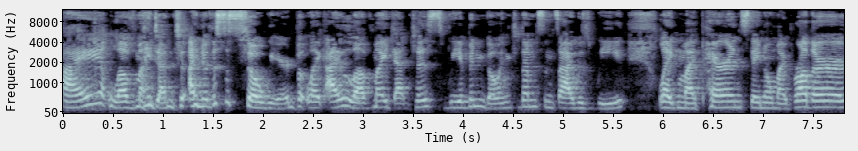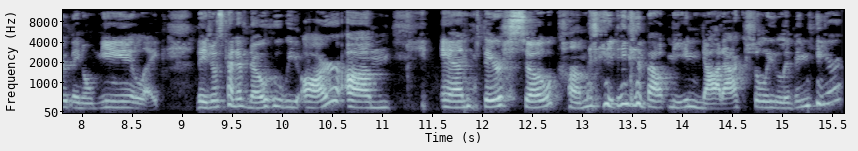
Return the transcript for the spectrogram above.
I love my dentist. I know this is so weird, but like I love my dentist. We have been going to them since I was wee. Like my parents, they know my brother, they know me, like they just kind of know who we are. Um, and they're so accommodating about me not actually living here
